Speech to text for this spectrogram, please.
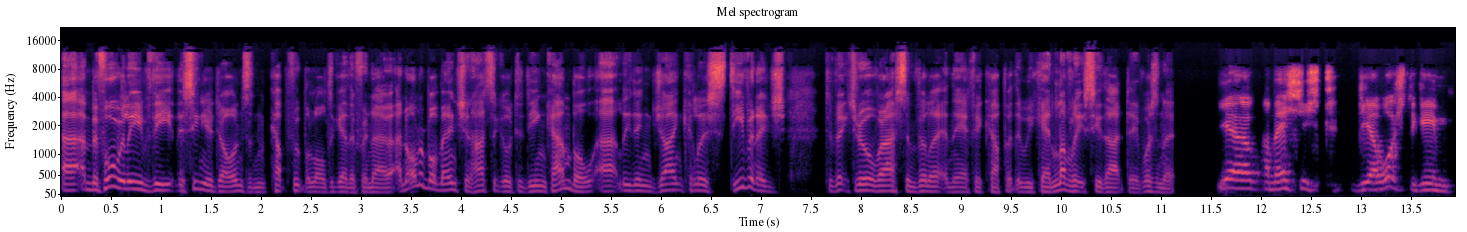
Uh, and before we leave the, the senior dons and cup football altogether for now, an honourable mention has to go to Dean Campbell, uh, leading Giant Killers Stevenage to victory over Aston Villa in the FA Cup at the weekend. Lovely to see that, Dave, wasn't it? Yeah, I messaged. I watched the game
